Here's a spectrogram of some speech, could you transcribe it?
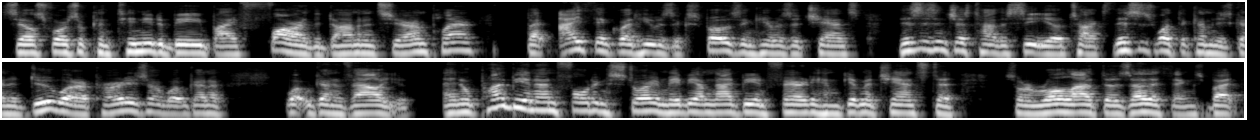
Salesforce will continue to be by far the dominant CRM player. But I think what he was exposing here was a chance. This isn't just how the CEO talks. This is what the company's going to do, what our priorities are, what we're going to what we're going to value. And it'll probably be an unfolding story. And maybe I'm not being fair to him, give him a chance to sort of roll out those other things. But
